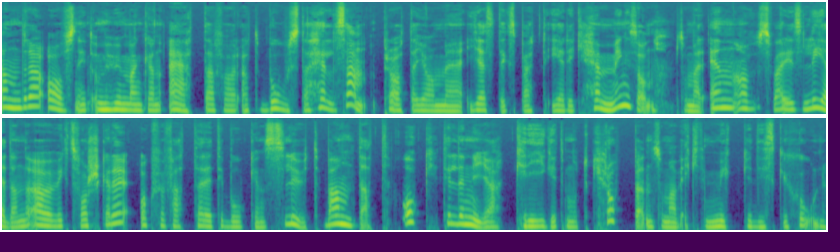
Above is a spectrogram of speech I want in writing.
Andra avsnitt om hur man kan äta för att boosta hälsan pratar jag med gästexpert Erik Hemmingsson som är en av Sveriges ledande överviktsforskare och författare till boken Slutbantat och till det nya Kriget mot kroppen som har väckt mycket diskussion.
